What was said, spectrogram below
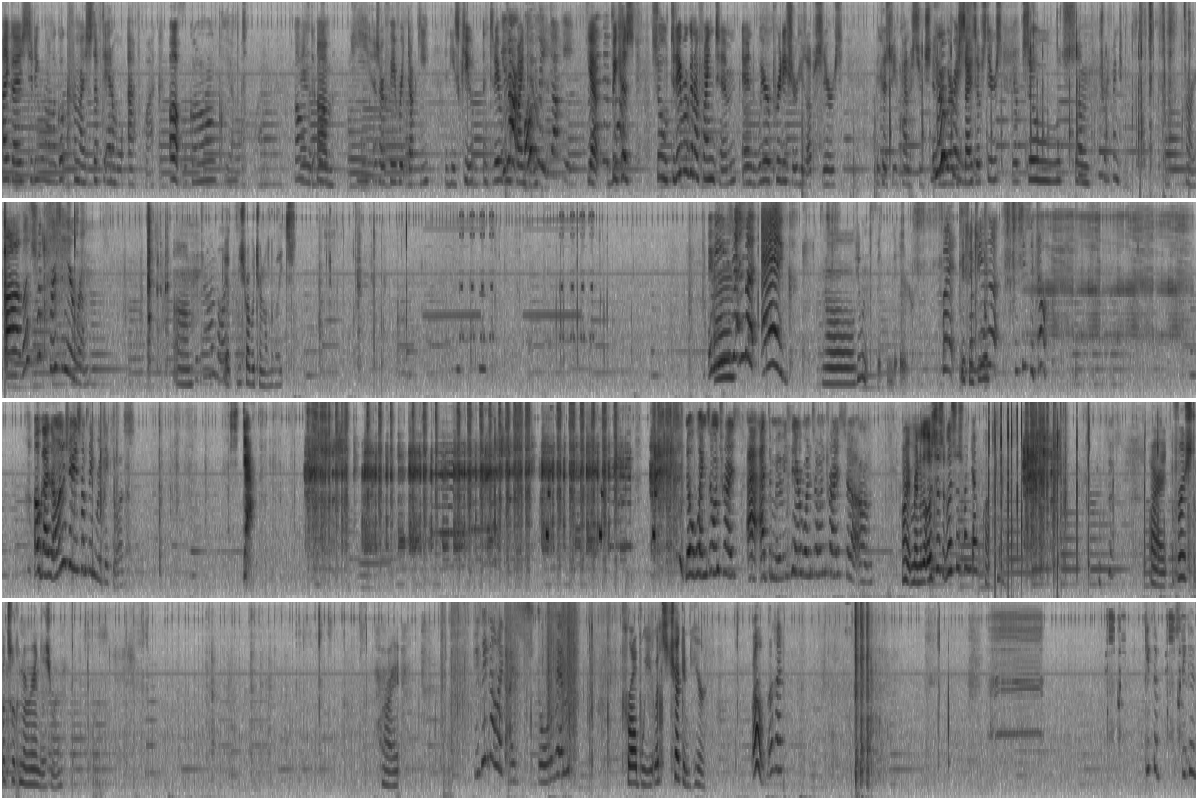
Hi guys, today we're on the look for my stuffed animal Aflac. Africa. Yeah. And um, he is our favorite ducky, and he's cute. And today we're He's gonna find him. ducky. Yeah, because so today we're gonna find him, and we're pretty sure he's upstairs because we've kind of searched everywhere besides sure. upstairs. Yep. So let's um try to find him. All right. Uh, let's check first in your room. Um. Did you turn on the light? Yeah, you should probably turn on the lights. He wouldn't fit in there. But You think he would? A, he's a duck. Oh, guys, I want to show you something ridiculous. Stop. No, when someone tries at, at the movie theater, when someone tries to um All right, Miranda, let's just let's just find Epcot. Come on. First let's look in Miranda's room. All right, Do you think I like I stole him? probably. Let's check in here. Oh, okay. Get the stinking.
